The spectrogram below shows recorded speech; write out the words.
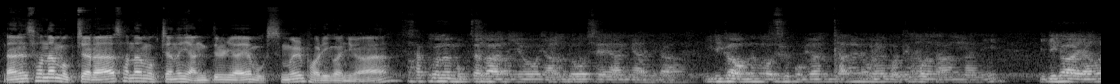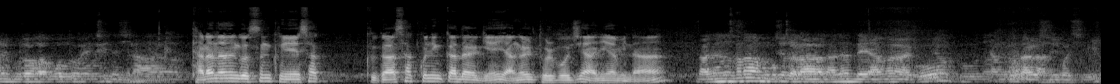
나는 선한 목자라 선한 목자는 양들을 위하여 목숨을 버리거니와 삯꾼은 목자가 아니요 양도 제 양이 아니라 이리가 오는 것을 보면 양을 버리고 달아나나니 이리가 양을 물어가고 또 해치느니라 달아나는 것은 그의 사, 그가 사꾼인 까닭에 양을 돌보지 아니함이나 나는 선한 목자라 나는 내 양을 알고 양도 나를 아는 것이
